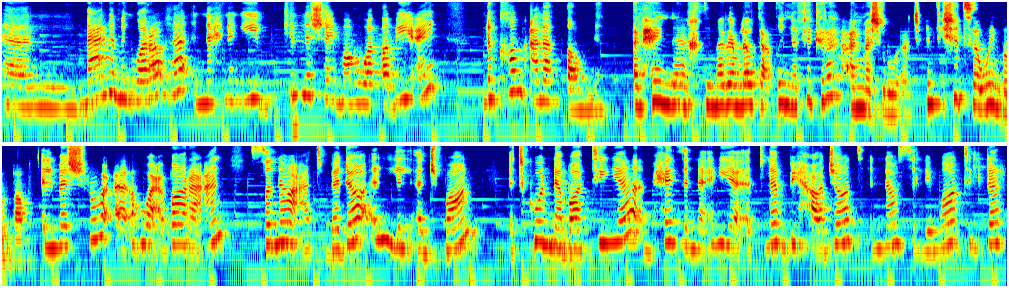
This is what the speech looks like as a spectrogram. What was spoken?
آه، المعنى من وراها إن إحنا نجيب كل شيء ما هو طبيعي لكم على الطاولة. الحين أختي مريم لو تعطينا فكرة عن مشروعك، أنت شو تسوين بالضبط؟ المشروع آه، هو عبارة عن صناعة بدائل للأجبان تكون نباتية بحيث إن هي تلبي حاجات الناس اللي ما تقدر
